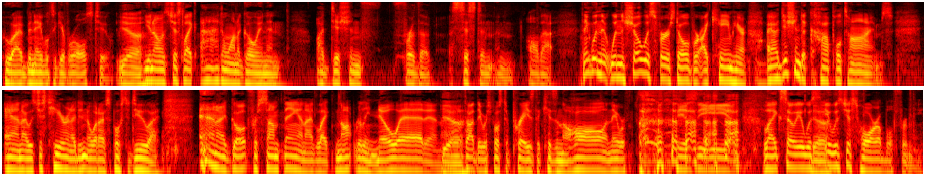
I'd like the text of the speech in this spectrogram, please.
who I've been able to give roles to. Yeah. You know, it's just like, ah, I don't want to go in and audition f- for the assistant and all that. I think when the, when the show was first over, I came here. I auditioned a couple times, and I was just here, and I didn't know what I was supposed to do. I and I'd go up for something, and I'd like not really know it, and Yeah. I thought they were supposed to praise the kids in the hall, and they were busy, and like so it was Yeah. it was just horrible for me.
